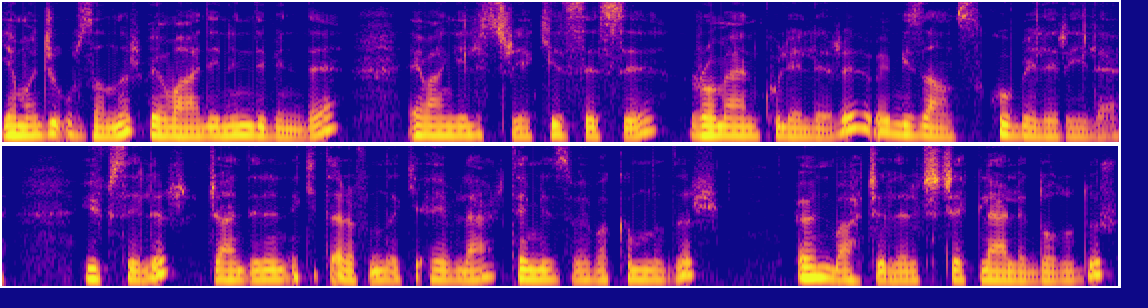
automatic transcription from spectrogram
yamacı uzanır ve vadinin dibinde Evangelistria Kilisesi, Roman kuleleri ve Bizans kubbeleriyle yükselir. Caddenin iki tarafındaki evler temiz ve bakımlıdır. Ön bahçeleri çiçeklerle doludur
